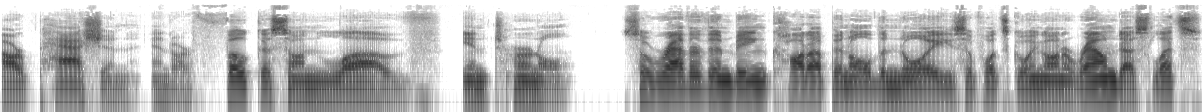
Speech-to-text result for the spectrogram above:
our passion and our focus on love internal. So, rather than being caught up in all the noise of what's going on around us, let's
